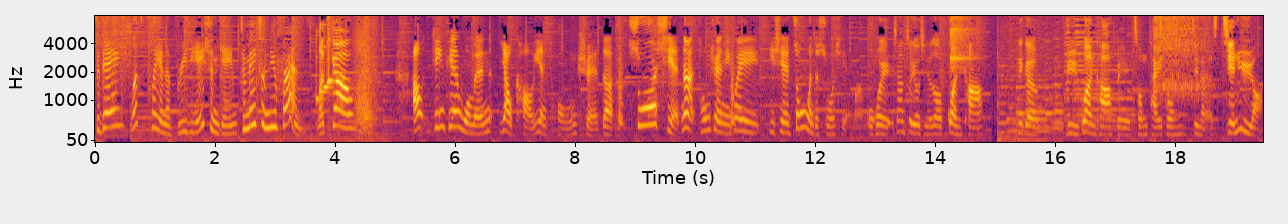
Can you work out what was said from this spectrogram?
Today, let's play an abbreviation game to make some new friends. Let's go. 好，今天我们要考验同学的缩写。那同学，你会一些中文的缩写吗？我会，现在最流行的叫灌咖，那个铝罐咖啡从台通进来的简语啊。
